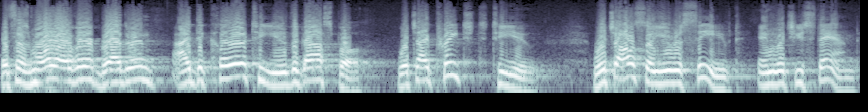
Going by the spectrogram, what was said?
It says, Moreover, brethren, I declare to you the gospel, which I preached to you, which also you received, in which you stand,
